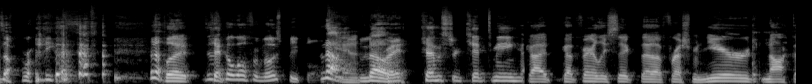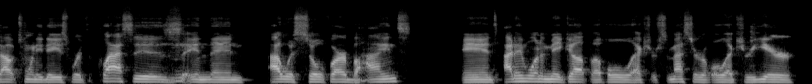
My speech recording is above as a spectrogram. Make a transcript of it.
but Doesn't go well for most people. No, Yeah. no. Right? Chemistry kicked me. Got got fairly sick the freshman year. Knocked out twenty days worth of classes, and then I was so far behind, and I didn't want to make up a whole extra semester, a whole extra year.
